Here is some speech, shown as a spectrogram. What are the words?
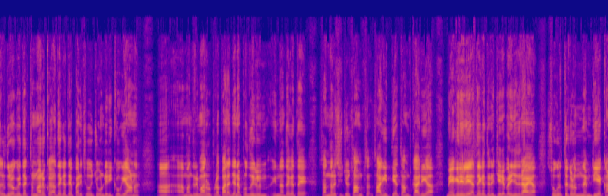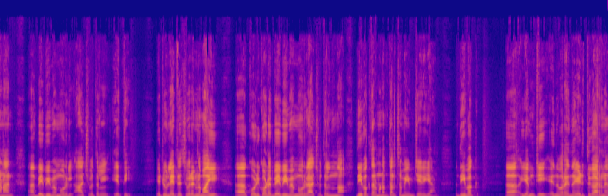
ഹൃദ്രോഗ വിദഗ്ധന്മാരൊക്കെ അദ്ദേഹത്തെ പരിശോധിച്ചുകൊണ്ടിരിക്കുകയാണ്. മന്ത്രിമാർ ഉൾപ്പെടെ പല ജനപ്രതിനിധികളും ഇന്ന് അദ്ദേഹത്തെ സന്ദർശിച്ചു. സാഹിത്യ സാംസ്കാരിക മേഖലയിലെ അദ്ദേഹത്തിന്റെ ചിരപരിചിതരായ സുഹൃത്തുക്കളും എം ഡിയെ കാണാൻ ബേബി മെമ്മോറിയൽ ആശുപത്രിയിൽ എത്തി. ഏറ്റവും ലേറ്റസ്റ്റ് വിവരങ്ങളുമായി കോഴിക്കോട് ബേബി മെമ്മോറിയൽ ആശുപത്രിയിൽ നിന്ന് ദീപക് തർമ്മടം തത്സമയം ചേരുകയാണ്. ദീപക് എം ടി എന്ന് പറയുന്ന എഴുത്തുകാരന്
